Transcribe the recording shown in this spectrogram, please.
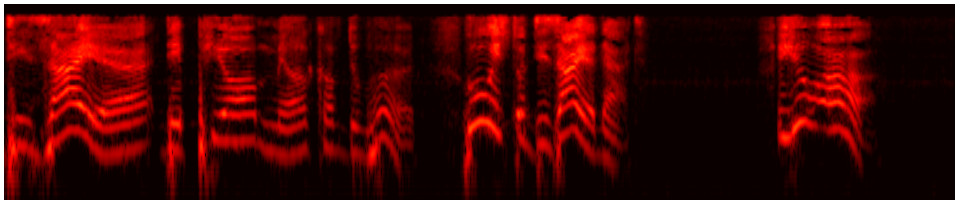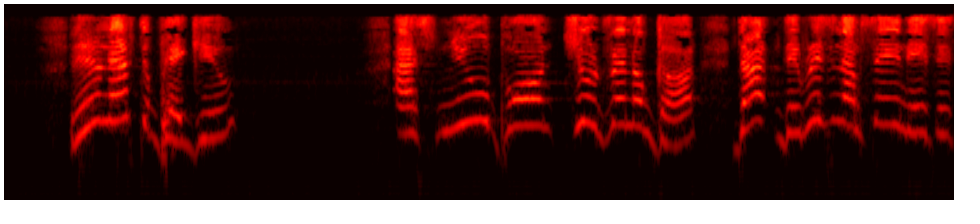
desire the pure milk of the word. Who is to desire that? You are. They don't have to beg you. As newborn children of God, that the reason I'm saying this is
